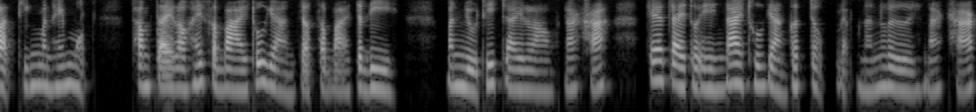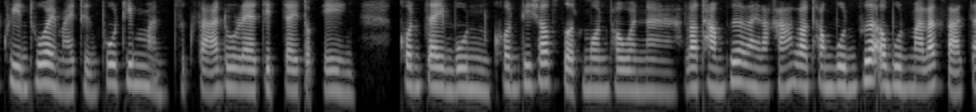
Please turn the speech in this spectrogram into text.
ลัดทิ้งมันให้หมดทำใจเราให้สบายทุกอย่างจะสบายจะดี มันอยู่ที่ใจเรานะคะ แก้ใจตัวเองได้ทุกอย่างก็จบแบบนั้นเลยนะคะ Queen ถ้วยหมายถึงผู้ที่หมั่นศึกษาดูแลจิตใจตัวเอง คนใจบุญ คนที่ชอบสวดมนต์ภาวนา เราทำเพื่ออะไรล่ะคะ เราทำบุญเพื่อเอาบุญมารักษาใจ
